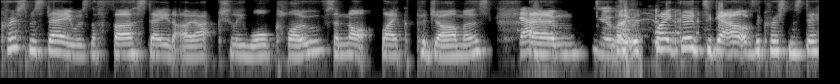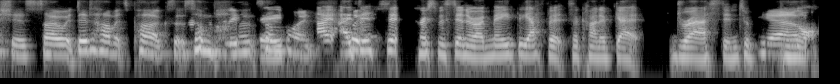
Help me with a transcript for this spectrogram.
Christmas Day was the first day that I actually wore clothes and not like pajamas. Yeah. Um, but it was quite good to get out of the Christmas dishes. So it did have its perks at some point. At some point. I, I but, did sit Christmas dinner. I made the effort to kind of get dressed into yeah. not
